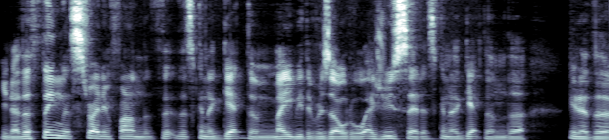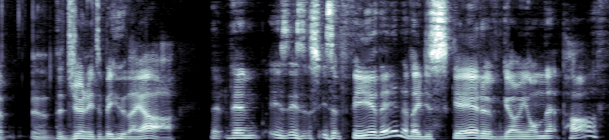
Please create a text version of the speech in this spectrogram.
you know, the thing that's straight in front of them that's going to get them maybe the result, or as you said, it's going to get them the, you know, the, the, journey to be who they are. Then is, is, is it fear then? Are they just scared of going on that path?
